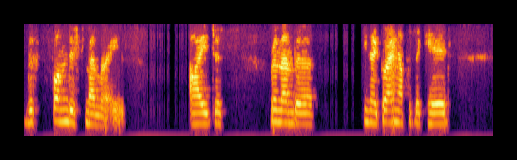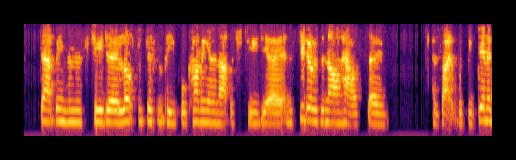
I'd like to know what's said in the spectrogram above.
the fondest memories. I just remember, you know, growing up as a kid, dad being in the studio, lots of different people coming in and out the studio, and the studio was in our house, so it was like would be dinner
